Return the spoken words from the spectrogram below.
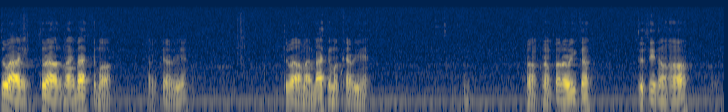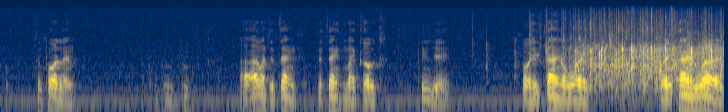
throughout throughout my basketball career. Throughout my basketball career. From from Puerto Rico to Seton Hall to Portland. Mhm. I I want to thank to thank my coach, PJ, for his kind words, for his kind words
